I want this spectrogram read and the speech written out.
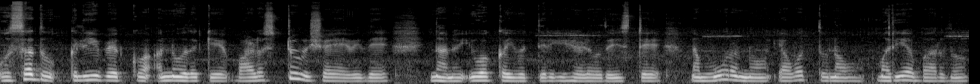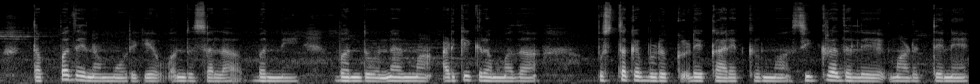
ಹೊಸದು ಕಲಿಯಬೇಕು ಅನ್ನುವುದಕ್ಕೆ ಭಾಳಷ್ಟು ವಿಷಯವಿದೆ. ನಾನು ಯುವಕ ಯುವತಿಯರಿಗೆ ಹೇಳುವುದು ಇಷ್ಟೇ, ನಮ್ಮೂರನ್ನು ಯಾವತ್ತೂ ನಾವು ಮರೆಯಬಾರದು. ತಪ್ಪದೆ ನಮ್ಮೂರಿಗೆ ಒಂದು ಸಲ ಬನ್ನಿ. ಬಂದು ನಮ್ಮ ಅಡಿಕೆ ಗ್ರಾಮದ ಪುಸ್ತಕ ಬಿಡುಗಡೆ ಕಾರ್ಯಕ್ರಮ ಶೀಘ್ರದಲ್ಲೇ ಮಾಡುತ್ತೇನೆ.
